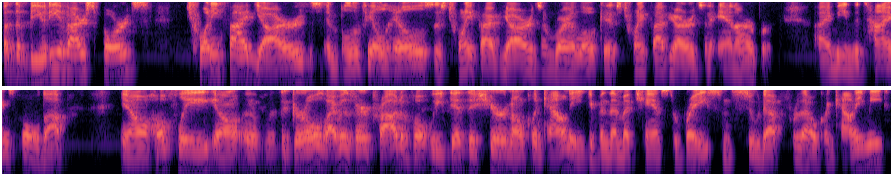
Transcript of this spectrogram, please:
But the beauty of our sports, 25 yards in Bloomfield Hills is 25 yards in Royal Oak is 25 yards in Ann Arbor. I mean, the times hold up you know, hopefully, you know, with the girls, I was very proud of what we did this year in Oakland County, giving them a chance to race and suit up for the Oakland County meet.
